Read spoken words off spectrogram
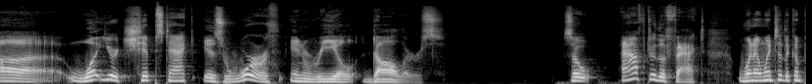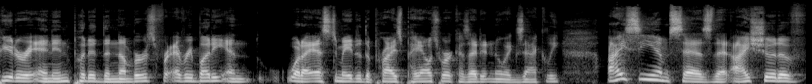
uh, what your chip stack is worth in real dollars. So after the fact, when I went to the computer and inputted the numbers for everybody and what I estimated the prize payouts were, because I didn't know exactly, ICM says that I should have,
